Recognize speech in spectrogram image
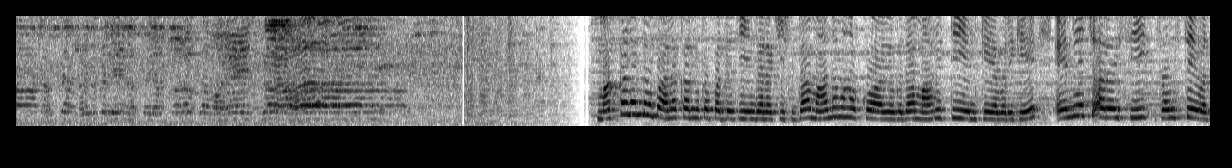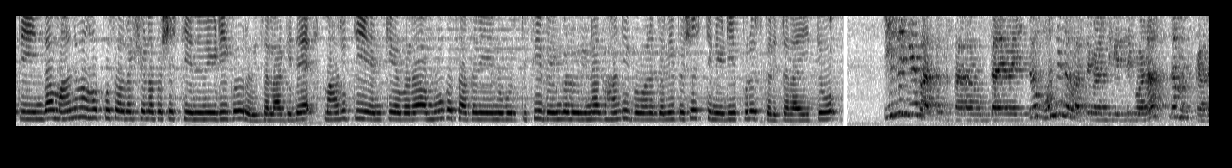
ಮಕ್ಕಳನ್ನು ಬಾಲಕಾರ್ಮಿಕ ಪದ್ಧತಿಯಿಂದ ರಕ್ಷಿಸಿದ ಮಾನವ ಹಕ್ಕು ಆಯೋಗದ ಮಾರುತಿ ಎನ್ ಕೆ ಅವರಿಗೆ ಎನ್ಎಚ್ಆರ್ಐಸಿ ಸಂಸ್ಥೆ ವತಿಯಿಂದ ಮಾನವ ಹಕ್ಕು ಸಂರಕ್ಷಣಾ ಪ್ರಶಸ್ತಿಯನ್ನು ನೀಡಿ ಗೌರವಿಸಲಾಗಿದೆ. ಮಾರುತಿ ಎನ್ ಕೆ ಅವರ ಅಮೋಘ ಸಾಧನೆಯನ್ನು ಗುರುತಿಸಿ ಬೆಂಗಳೂರಿನ ಗಾಂಧಿ ಭವನದಲ್ಲಿ ಪ್ರಶಸ್ತಿ ನೀಡಿ ಪುರಸ್ಕರಿಸಲಾಯಿತು. ಇಲ್ಲಿಗೆ ವಾರ್ತಾ ಪ್ರಸಾರ ಮುಕ್ತಾಯವಾಯಿತು. ಮುಂದಿನ ವಾರ್ತೆಗಳೊಂದಿಗೆ ಸಿಗೋಣ. ನಮಸ್ಕಾರ.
